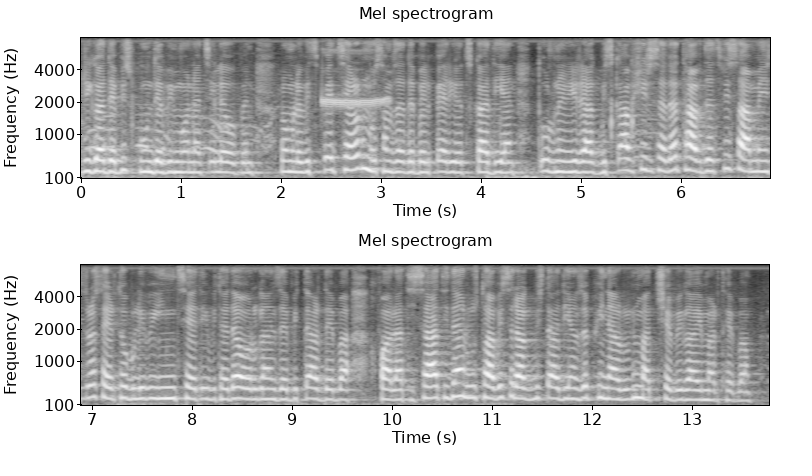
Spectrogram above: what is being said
ბრიგადების გუნდები მონაწილეობენ, რომლებიც სპეციალურ მოსამზადებელ პერიოდს გადიან. ტურნირი რაგბის კავშირსა და თავდაცვის სამინისტროს ერთობლივი ინიციატივითა და ორგანიზებით ტარდება. ხვალათი საათიდან რუსთავის რაგბის სტადიონზე ფინალური მატჩები გამართება.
